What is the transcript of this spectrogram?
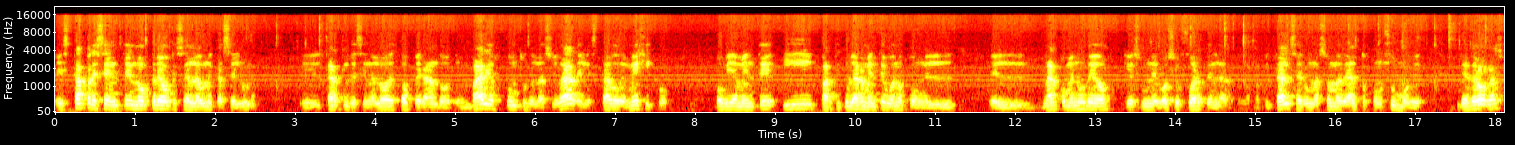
está presente, no creo que sea la única célula. El cártel de Sinaloa está operando en varios puntos de la ciudad, el Estado de México, obviamente, y particularmente, bueno, con el, el narcomenudeo, que es un negocio fuerte en la, en la capital, ser una zona de alto consumo de, de drogas,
